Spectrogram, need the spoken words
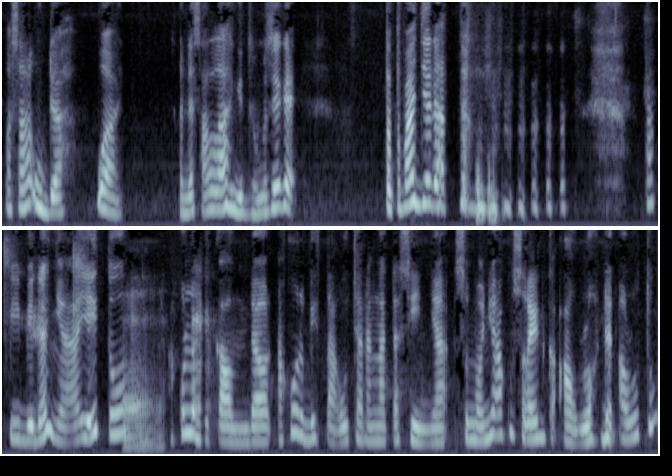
masalah udah, wah, anda salah gitu. Maksudnya kayak tetap aja datang. Tapi bedanya yaitu Ah, aku lebih calm down, aku lebih tahu cara ngatasinya. Semuanya aku serahin ke Allah dan Allah tuh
